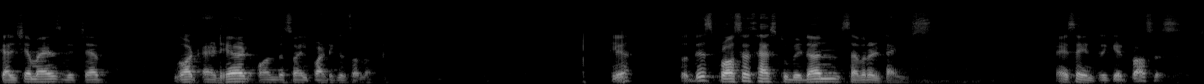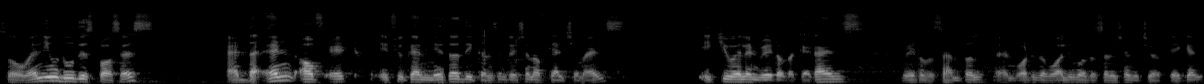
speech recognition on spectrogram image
calcium ions which have got adhered on the soil particles or not. Clear? So, this process has to be done several times. It is an intricate process. So, when you do this process, at the end of it, if you can measure the concentration of calcium ions, equivalent weight of the cations, weight of the sample and what is the volume of the solution which you have taken.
